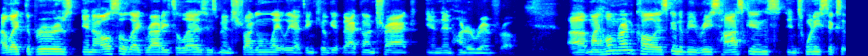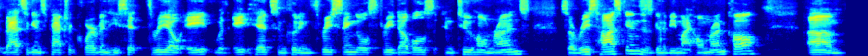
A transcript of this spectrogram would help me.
I like the Brewers, and I also like Rowdy Tellez, who's been struggling lately. I think he'll get back on track, and then Hunter Renfroe. Uh, my home run call is going to be Rhys Hoskins in 26 at bats against Patrick Corbin. He's hit 308 with eight hits, including three singles, three doubles, and two home runs. So Rhys Hoskins is going to be my home run call. Um,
